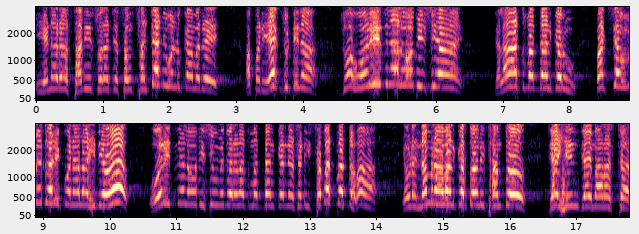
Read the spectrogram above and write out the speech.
येणाऱ्या स्थानिक स्वराज्य संस्थांच्या निवडणुकामध्ये आपण एकजुटीनं जो ओरिजिनल ओबीसी आहे त्यालाच मतदान करू. पक्ष उमेदवारी कोणालाही देव ओरिजिनल ओबीसी उमेदवारालाच मतदान करण्यासाठी शपथबद्ध व्हा. एवढं नम्र आवाहन करतो आणि थांबतो. जय हिंद जय महाराष्ट्र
